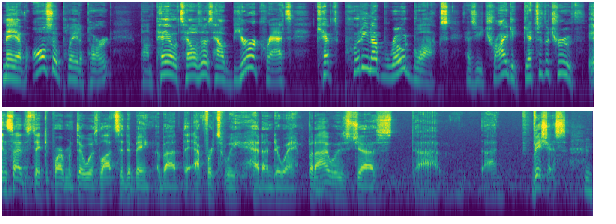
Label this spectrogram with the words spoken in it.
may have also played a part, Pompeo tells us how bureaucrats kept putting up roadblocks as he tried to get to the truth. Inside the State Department, there was lots of debate about the efforts we had underway, but I was just uh, uh, vicious hmm.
